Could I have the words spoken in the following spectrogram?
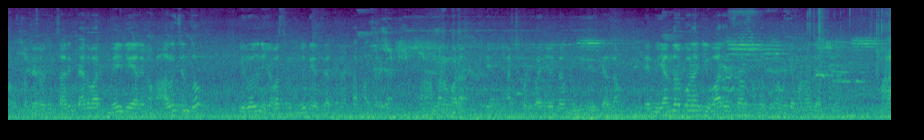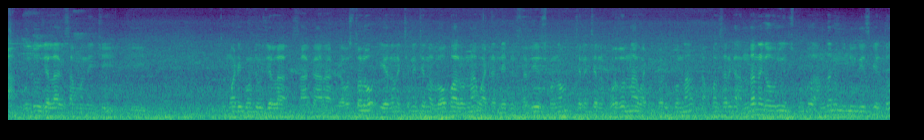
సంస్థలు నిర్వహించాలి పేదవారికి మేలు చేయాలనే ఒక ఆలోచనతో ఈ రోజున ఈ వ్యవస్థను ముందుకు తీసుకెళ్తున్నాను తప్పనిసరిగా అందరం కూడా దీన్ని కష్టపడి పని చేద్దాం ముందుకు తీసుకెళ్దాం. నేను మీ అందరూ కూడా ఈ వారోత్సవాల సందర్భంగా ఒకటే మనం చేస్తున్నాం మన గుంటూరు జిల్లాకు సంబంధించి ఈ ఉమ్మడి గుంటూరు జిల్లా సహకార వ్యవస్థలో ఏదైనా చిన్న చిన్న లోపాలు ఉన్నా వాటన్నిటిని సరి చేసుకున్నాం. చిన్న చిన్న బురదున్నా వాటిని కడుక్కున్నాం తప్పనిసరిగా అందరిని గౌరవించుకుంటూ అందరిని ముందుకు తీసుకెళ్తూ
